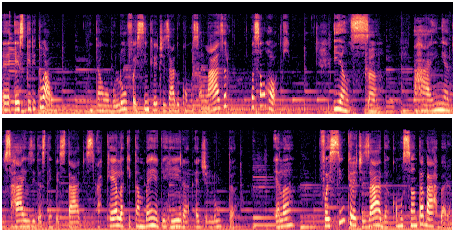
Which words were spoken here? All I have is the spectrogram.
é, espiritual. Então, o Mulu foi sincretizado como São Lázaro ou São Roque. E Ansan, a rainha dos raios e das tempestades, aquela que também é guerreira, é de luta, ela foi sincretizada como Santa Bárbara.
